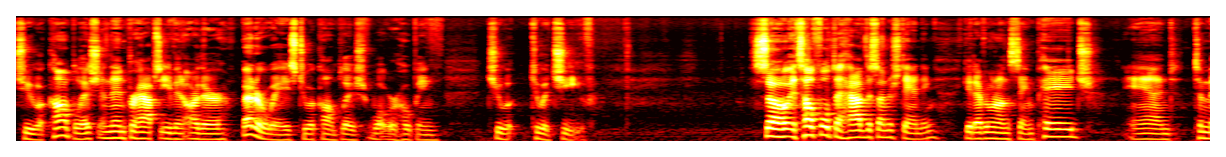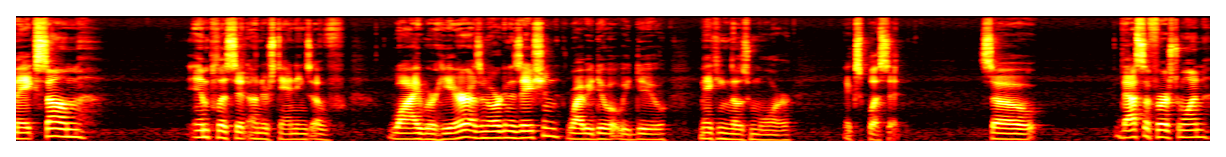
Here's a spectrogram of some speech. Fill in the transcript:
to accomplish? And then perhaps even are there better ways to accomplish what we're hoping to, to achieve? So it's helpful to have this understanding, get everyone on the same page, and to make some implicit understandings of why we're here as an organization, why we do what we do, making those more explicit. So that's the first one.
